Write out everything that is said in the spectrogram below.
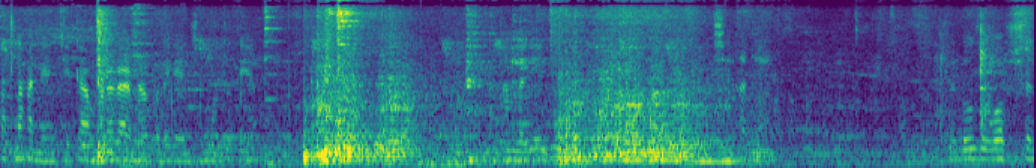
पतला खाने यांची कांबरा राहणार पडे घ्यायची मदत या आणला घ्यायची खाणे लोज ऑप्शन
